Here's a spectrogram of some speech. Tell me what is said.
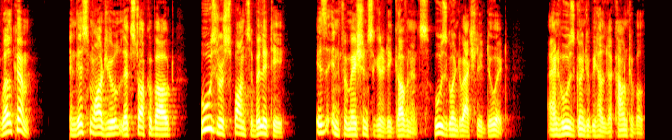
Welcome. In this module, let's talk about whose responsibility is information security governance, who's going to actually do it, and who's going to be held accountable.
